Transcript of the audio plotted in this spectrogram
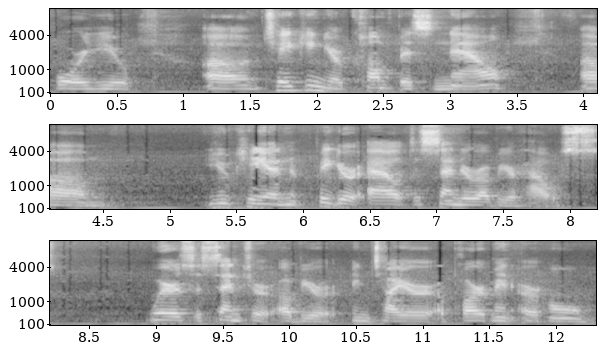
for you. Um, taking your compass now, um, you can figure out the center of your house. Where's the center of your entire apartment or home?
